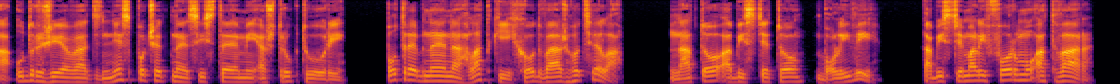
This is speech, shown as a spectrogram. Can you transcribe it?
a udržiavať nespočetné systémy a štruktúry, potrebné na hladký chod vášho tela. Na to, aby ste to boli vy. Aby ste mali formu a tvar.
